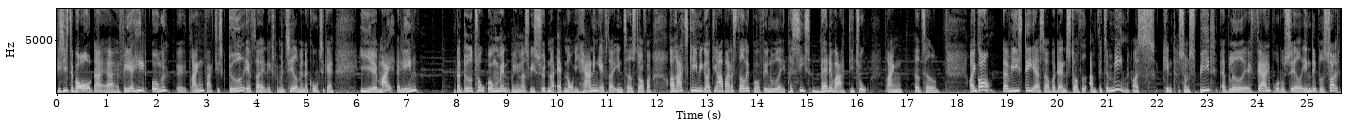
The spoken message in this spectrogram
De sidste par år, der er flere helt unge øh, drenge faktisk døde efter at have eksperimenteret med narkotika. I øh, maj alene der døde to unge mænd på henholdsvis 17 og 18 år i Herning efter at have indtaget stoffer. Og retskemikere de arbejder stadigvæk på at finde ud af præcis, hvad det var, de to drenge havde taget. Og i går, der viste DR så, hvordan stoffet amfetamin, også kendt som speed, er blevet øh, færdigproduceret, inden det er blevet solgt.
